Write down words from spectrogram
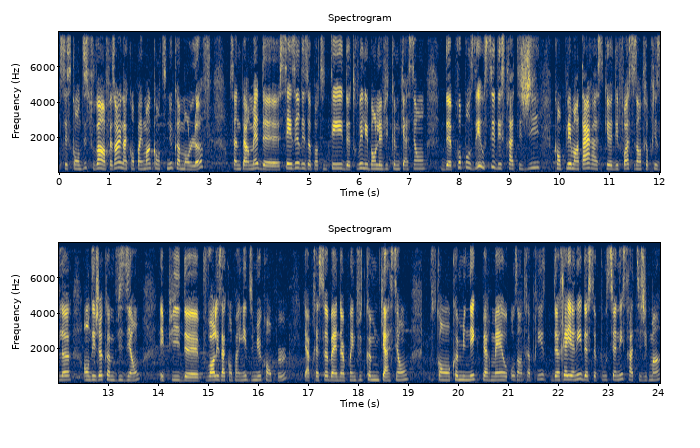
c'est ce qu'on dit souvent en faisant un accompagnement continu comme on l'offre. Ça nous permet de saisir des opportunités, de trouver les bons leviers de communication, de proposer aussi des stratégies complémentaires à ce que des fois ces entreprises-là ont déjà comme vision et puis de pouvoir les accompagner du mieux qu'on peut. Puis après ça, ben, d'un point de vue de communication, ce qu'on communique permet aux entreprises de rayonner, de se positionner stratégiquement.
